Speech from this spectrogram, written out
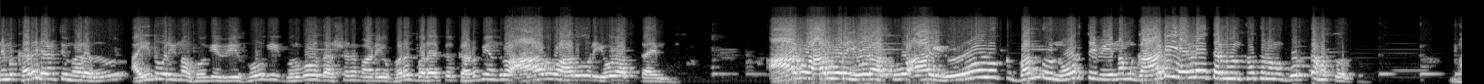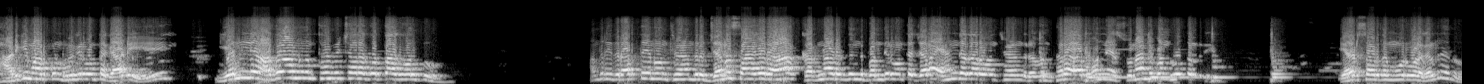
ನಿಮ್ ಕರೆ ಹೇಳ್ತೀವಿ ಮಹಾರಾಜು ಐದುವರೆಗೆ ನಾವು ಹೋಗಿವಿ, ಹೋಗಿ ಗುರುಗಳ ದರ್ಶನ ಮಾಡಿ ಹೊರಗ್ ಬರಕ್ ಕಡಿಮೆ ಅಂದ್ರು ಆರು, ಆರೂವರೆ ಏಳು ಆತು ಟೈಮ್ ಆರು, ಆರೂವರೆ ಏಳು ಹಾಕು ಆ ಏಳಕ್ ಬಂದು ನೋಡ್ತೀವಿ, ನಮ್ ಗಾಡಿ ಎಲ್ಲೈತೆ ಅನ್ನುವಂಥದ್ದು ನಮ್ಗೆ ಗುರ್ತ ಹತ್ತುವಂತು ಬಾಡಿಗೆ ಮಾಡ್ಕೊಂಡು ಹೋಗಿರುವಂತ ಗಾಡಿ ಎಲ್ಲಿ ಅದ ಅನ್ನುವಂಥ ವಿಚಾರ ಗೊತ್ತಾಗವಲ್ತು ಅಂದ್ರೆ ಇದ್ರ ಅರ್ಥ ಏನು ಅಂತ ಹೇಳಂದ್ರೆ, ಜನಸಾಗರ ಕರ್ನಾಟಕದಿಂದ ಬಂದಿರುವಂತ ಜನ ಹೆಂಗದಾರು ಅಂತ ಹೇಳಂದ್ರೆ, ಒಂಥರ ಮೊನ್ನೆ ಸುನಾಮಿ ಬಂದ್ ಹೋತಲ್ರಿ ಎರಡ್ ಸಾವಿರದ ಮೂರ್ ಒಳಗಲ್ರಿ ಅದು?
